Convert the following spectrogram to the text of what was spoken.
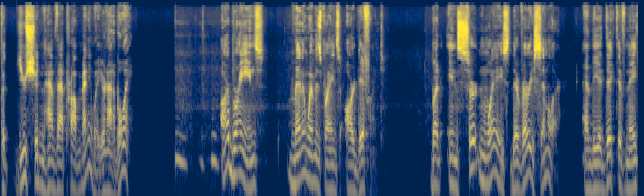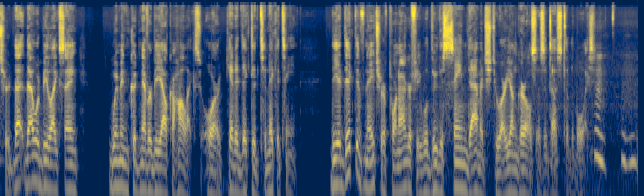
"But you shouldn't have that problem anyway. You're not a boy." Mm-hmm. Our brains, men and women's brains, are different. But in certain ways, they're very similar. And the addictive nature, that, that would be like saying, women could never be alcoholics or get addicted to nicotine. The addictive nature of pornography will do the same damage to our young girls as it does to the boys. Mm-hmm.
